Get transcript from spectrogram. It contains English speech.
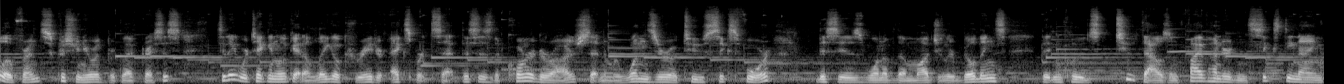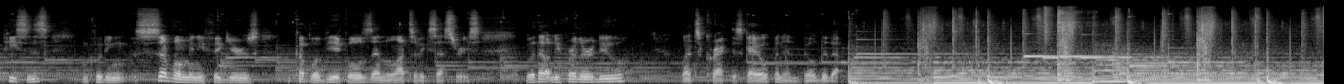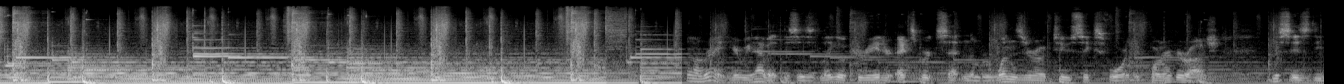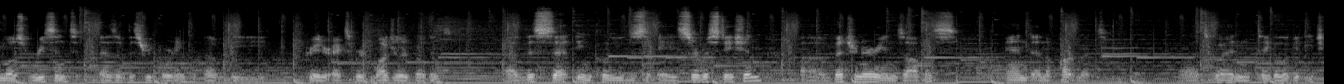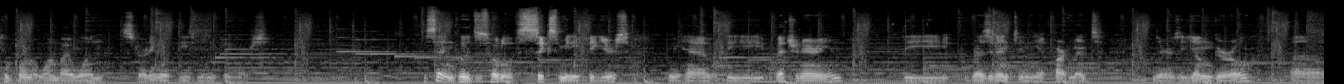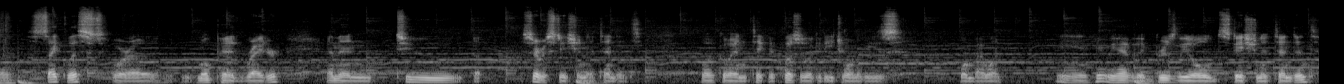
Hello friends, Christian here with Brick Life Crisis. Today we're taking a look at a LEGO Creator Expert set. This is the Corner Garage set number 10264. This is one of the modular buildings that includes 2,569 pieces, including several minifigures, a couple of vehicles, and lots of accessories. Without any further ado, let's crack this guy open and build it up. Here we have it. This is LEGO Creator Expert Set number 10264, the Corner Garage. This is the most recent, as of this recording, of the Creator Expert modular buildings. Uh, this set includes a service station, a veterinarian's office, and an apartment. Uh, let's go ahead and take a look at each component one by one, starting with these minifigures. The set includes a total of six minifigures. We have the veterinarian, the resident in the apartment. There's a young girl, a cyclist or a moped rider, and then two uh, service station attendants. We'll go ahead and take a closer look at each one of these one by one. And here we have the grizzly old station attendant.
